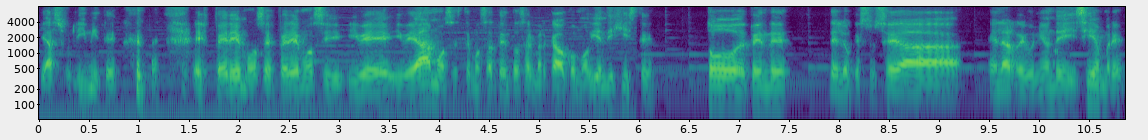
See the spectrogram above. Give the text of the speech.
ya su límite. esperemos, esperemos y, ve, y veamos, estemos atentos al mercado. Como bien dijiste, todo depende de lo que suceda en la reunión de diciembre.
